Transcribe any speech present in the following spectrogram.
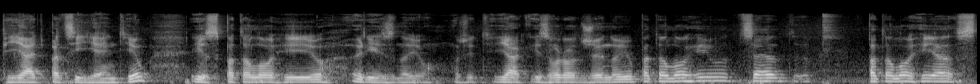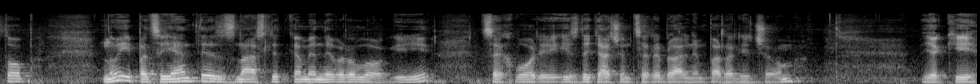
п'ять пацієнтів із патологією різною. Як із вродженою патологією, це патологія стоп. Ну і пацієнти з наслідками неврології, це хворі із дитячим церебральним паралічом, які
